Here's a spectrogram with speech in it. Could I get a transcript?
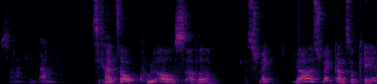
Schon mal viel Dampf. Sieht halt sau cool aus, aber es schmeckt, ja, es schmeckt ganz okay.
